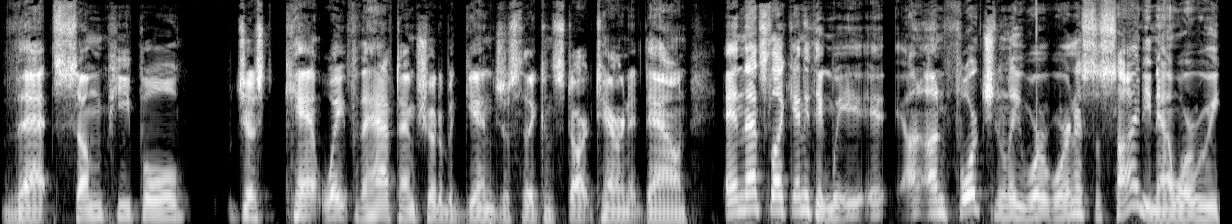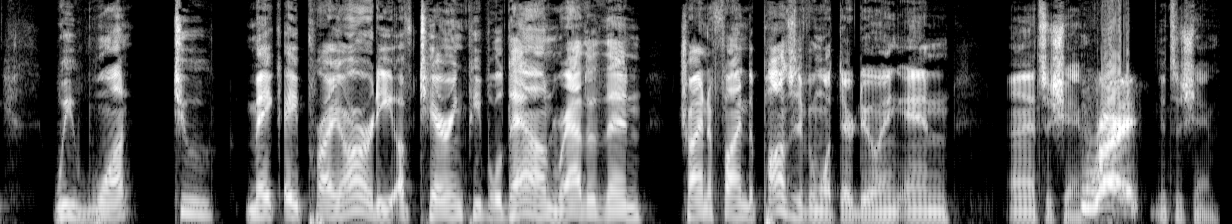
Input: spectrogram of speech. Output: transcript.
that some people just can't wait for the halftime show to begin just so they can start tearing it down. And that's like anything. We it, unfortunately we're we're in a society now where we we want to make a priority of tearing people down rather than trying to find the positive in what they're doing. And uh, it's a shame. right. It's a shame.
